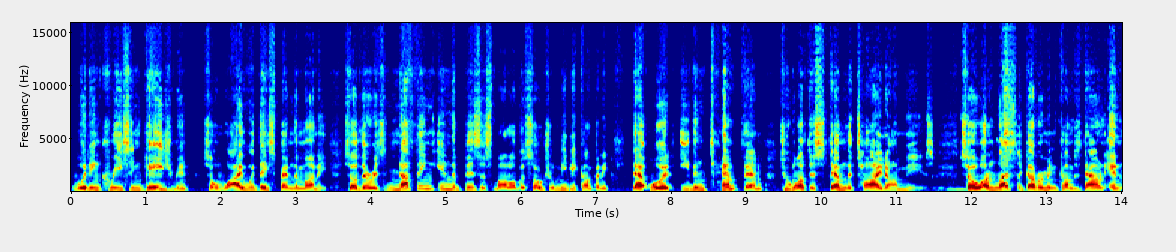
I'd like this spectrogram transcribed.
would increase engagement. So why would they spend the money? So there is nothing in the business model of a social media company that would even tempt them to want to stem the tide on these. So unless the government comes down and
